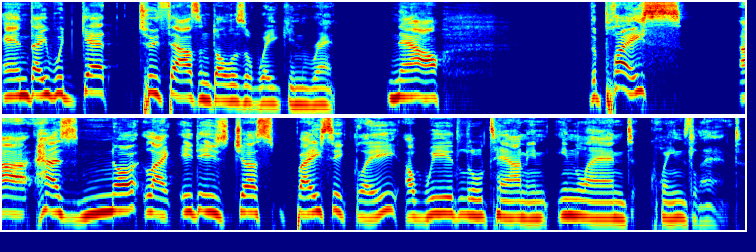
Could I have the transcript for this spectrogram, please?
and they would get $2,000 a week in rent. Now, the place uh, has no, like, it is just basically a weird little town in inland Queensland.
